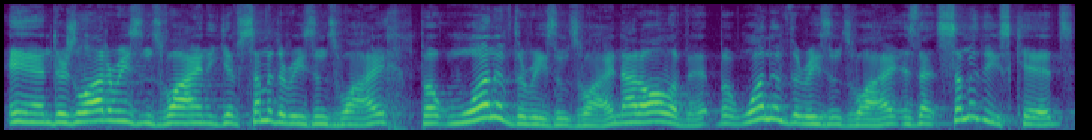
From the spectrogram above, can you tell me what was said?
And there's a lot of reasons why, and he gives some of the reasons why. But one of the reasons why, not all of it, but one of the reasons why is that some of these kids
